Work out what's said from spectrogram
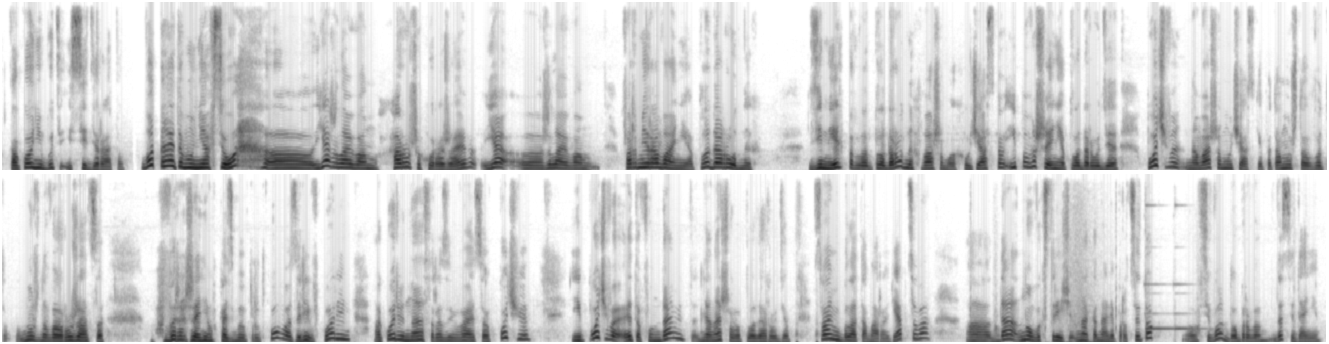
какой-нибудь из сидератов. Вот на этом у меня все. А, я желаю вам хороших урожаев. Я э, желаю вам формирования плодородных земель, плодородных ваших участков и повышения плодородия почвы на вашем участке. Потому что вот нужно вооружаться выражением Козьмы Прудкова «зри в корень», а корень у нас развивается в почве, и почва – это фундамент для нашего плодородия. С вами была Тамара Рябцева. А, до новых встреч на канале Процветок. Всего доброго. До свидания.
